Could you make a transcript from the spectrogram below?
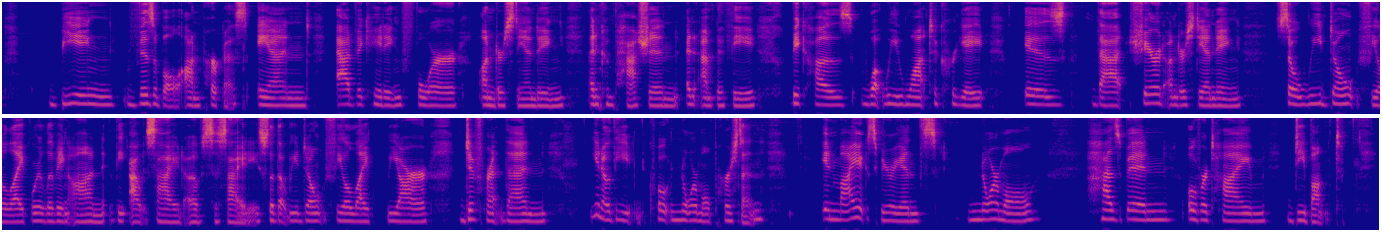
being visible on purpose and advocating for understanding and compassion and empathy because what we want to create is that shared understanding so we don't feel like we're living on the outside of society so that we don't feel like we are different than you know the quote normal person. In my experience normal has been over time debunked.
